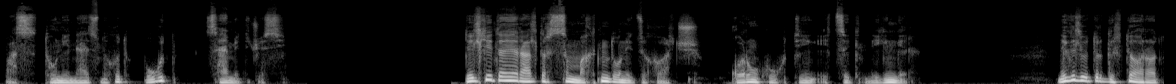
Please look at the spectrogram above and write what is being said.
бас түүний найз нөхөд бүгд сайн мэдж байсан юм. Дэлхийд даяар алдарсан магтан дууны зохиолч гурван хүүхдийн эцэг нэгэнэр. Нэг л өдөр гэртээ ороод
